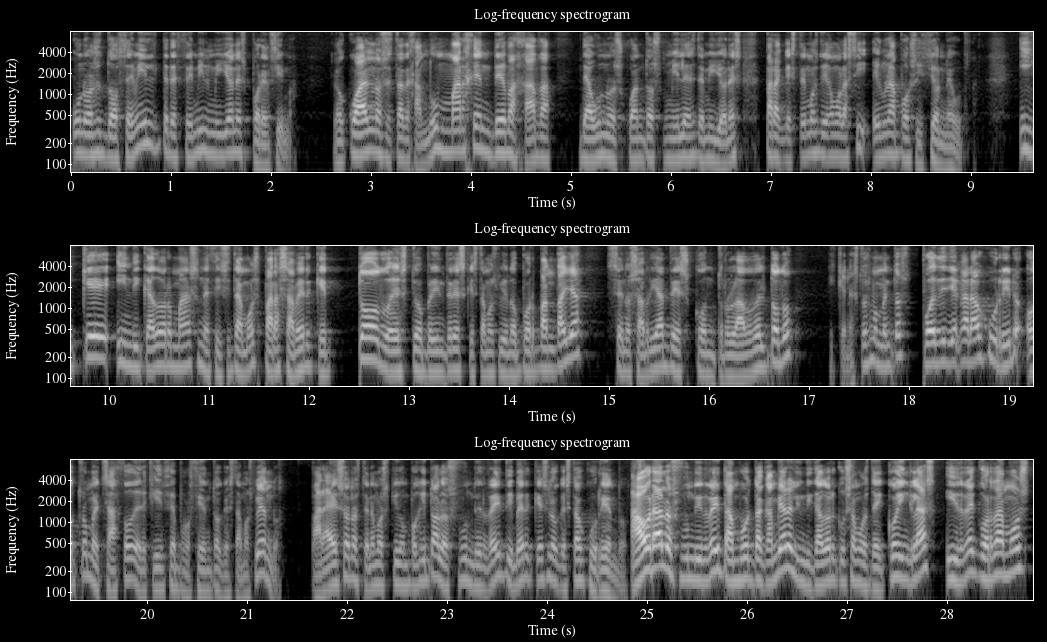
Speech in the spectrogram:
unos 12.000, 13.000 millones por encima. Lo cual nos está dejando un margen de bajada de a unos cuantos miles de millones para que estemos, digámoslo así, en una posición neutra. ¿Y qué indicador más necesitamos para saber que todo este open interest que estamos viendo por pantalla se nos habría descontrolado del todo y que en estos momentos puede llegar a ocurrir otro mechazo del 15% que estamos viendo? Para eso nos tenemos que ir un poquito a los funding rate y ver qué es lo que está ocurriendo. Ahora los funding rate han vuelto a cambiar el indicador que usamos de CoinGlass y recordamos,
